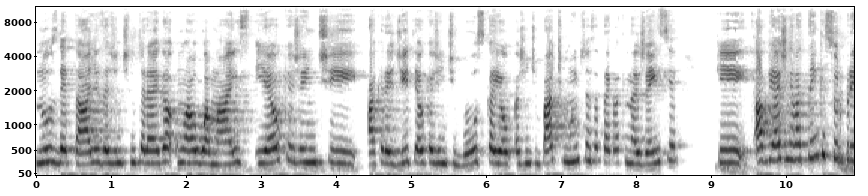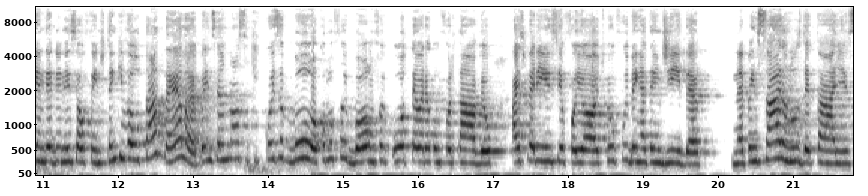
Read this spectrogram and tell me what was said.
nos detalhes, a gente entrega um algo a mais e é o que a gente acredita, é o que a gente busca e a gente bate muito nessa tecla aqui na agência que a viagem ela tem que surpreender do início ao fim, tem que voltar dela pensando, nossa, que coisa boa, como foi bom, foi, o hotel era confortável, a experiência foi ótima, eu fui bem atendida, né? Pensaram nos detalhes.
